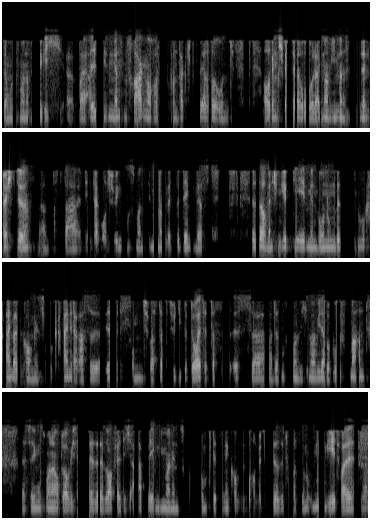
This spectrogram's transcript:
da muss man auch wirklich äh, bei all diesen ganzen Fragen, auch was Kontaktsperre und Ausgangssperre oder immer wie man es nennen möchte, äh, was da im Hintergrund schwingt, muss man immer mit bedenken, dass es auch Menschen gibt, die eben in Wohnungen sitzen, kein Balkon ist, wo keine Terrasse ist und was das für die bedeutet, das ist, äh, das muss man sich immer wieder bewusst machen. Deswegen muss man auch, glaube ich, sehr, sehr sorgfältig abwägen, wie man in Zukunft jetzt in den kommenden Wochen mit dieser Situation umgeht, weil ja.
